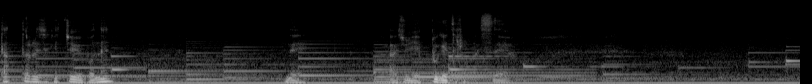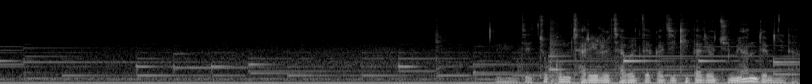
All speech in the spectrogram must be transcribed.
딱 떨어지겠죠 이번엔 네 아주 예쁘게 들어갔어요. 네, 이제 조금 자리를 잡을 때까지 기다려주면 됩니다.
